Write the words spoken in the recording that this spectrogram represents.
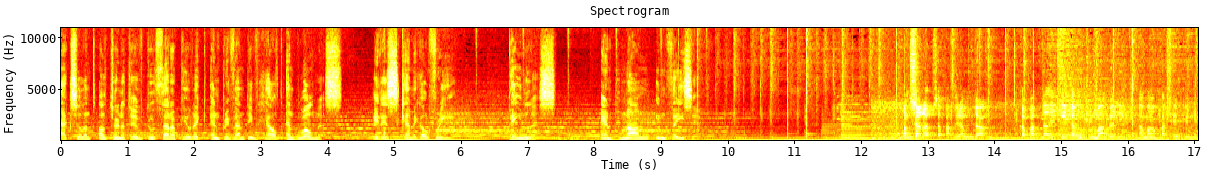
excellent alternative to therapeutic and preventive health and wellness. It is chemical free, painless, and non invasive. Ang sarap sa pakiramdam kapag nakikita mong gumagaling ang mga pasyente mo.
